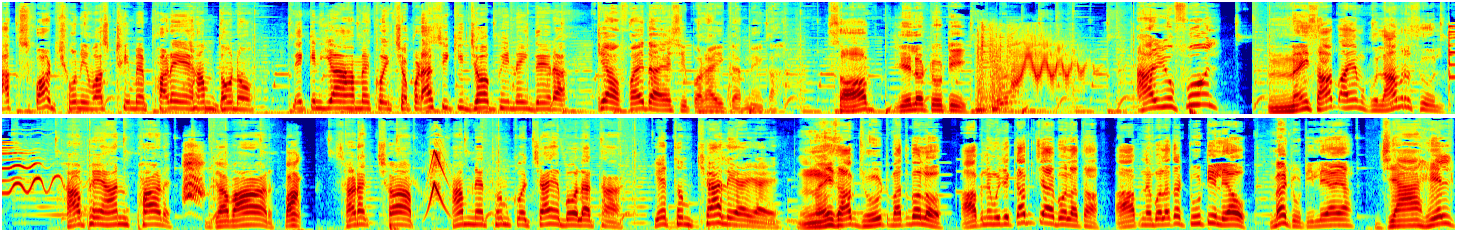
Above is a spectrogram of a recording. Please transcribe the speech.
ऑक्सफोर्ड यूनिवर्सिटी में पढ़े हैं हम दोनों। लेकिन यहाँ हमें कोई चपड़ासी की जॉब भी नहीं दे रहा। क्या फ़ायदा ऐसी पढ़ाई करने का? साहब ये लो टूटी। आर यू फुल नहीं साहब आई एम गुलाम रसूल। आप है अनपढ़ गवार सड़क छाप। हमने तुमको चाय बोला था ये तुम क्या ले आया है? नहीं साहब झूठ मत बोलो। आपने मुझे कब चाय बोला था? आपने बोला था टूटी ले आओ मैं टूटी ले आया। जाहिल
